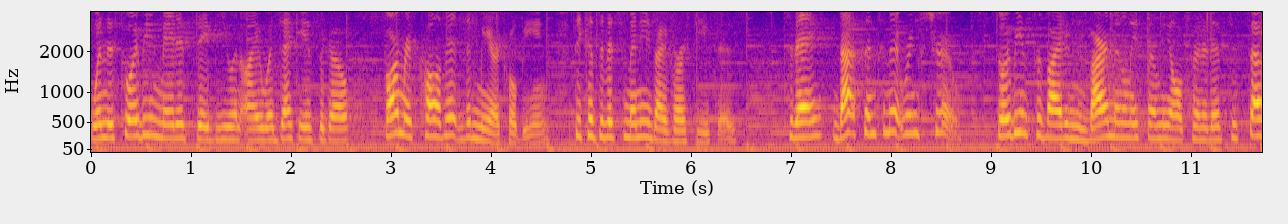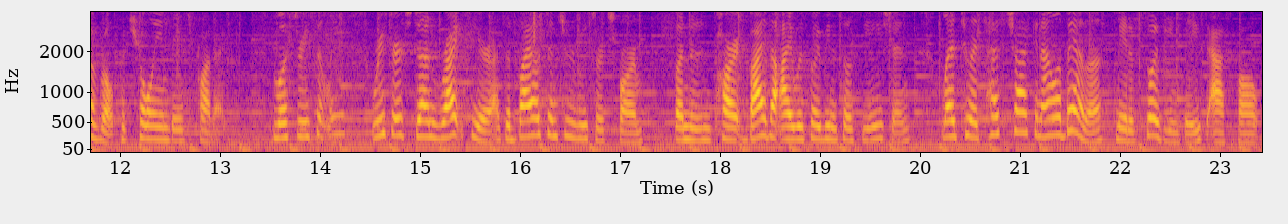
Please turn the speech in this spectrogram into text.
When the soybean made its debut in Iowa decades ago, farmers called it the miracle bean because of its many diverse uses. Today, that sentiment rings true. Soybeans provide an environmentally friendly alternative to several petroleum-based products. Most recently, research done right here at the BioCentury Research Farm, funded in part by the Iowa Soybean Association, led to a test track in Alabama made of soybean-based asphalt.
